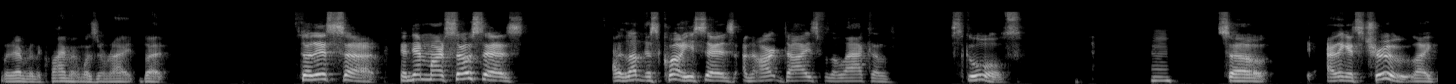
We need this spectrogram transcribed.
whatever the climate wasn't right. But so this, uh, and then Marceau says, I love this quote. He says, "An art dies for the lack of schools." Mm. So I think it's true. Like,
